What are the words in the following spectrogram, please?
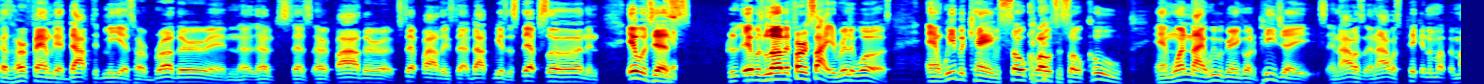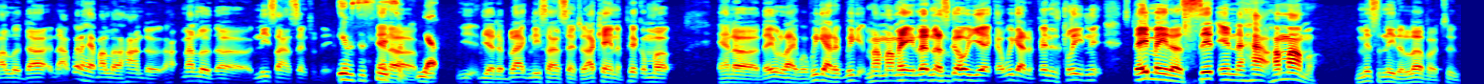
because her family adopted me as her brother, and her, her, her father, her stepfather adopted me as a stepson, and it was Yeah. just it was love at first sight. It really was, and we became so close and so cool. And one night we were going to go to PJ's, and I was and I was picking them up in my little and I would have had my little Honda, my little uh, Nissan Sentra there. It was a sense uh, yep. Yeah, the black Nissan Sentra. I came to pick them up, and uh, they were like, "Well, we got to. We get, my mama ain't letting us go yet, cause we got to finish cleaning it." They made us sit in the house. Her mama, Miss Anita, love her too.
